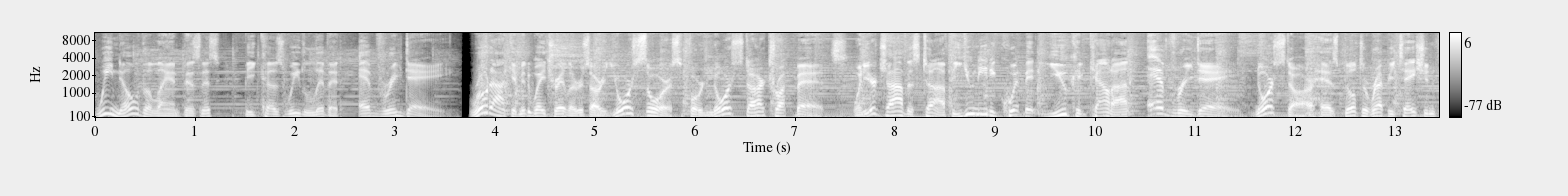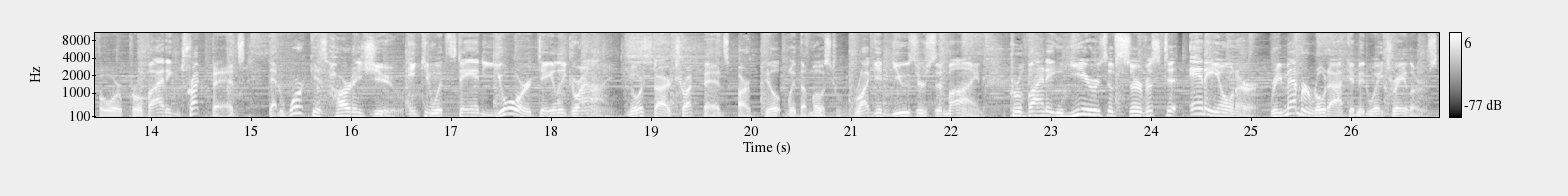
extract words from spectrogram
We know the land business because we live it every day. Rodock and Midway Trailers are your source for North Star truck beds. When your job is tough, you need equipment you can count on every day. North Star has built a reputation for providing truck beds that work as hard as you and can withstand your daily grind. North Star truck beds are built with the most rugged users in mind, providing years of service to any owner. Remember Rodock and Midway Trailers,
